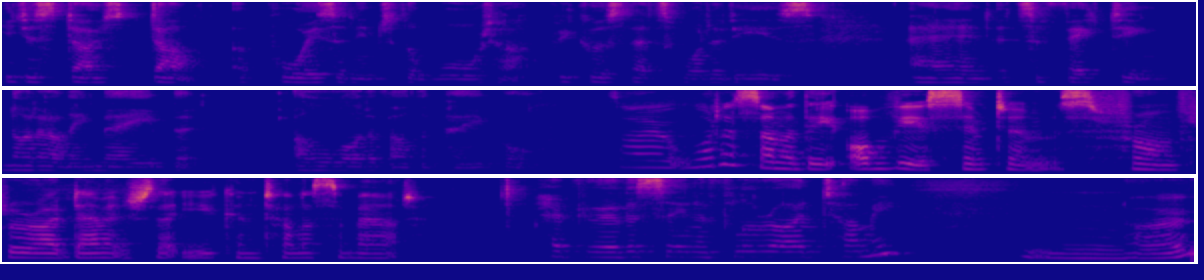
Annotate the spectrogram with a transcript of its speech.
You just don't dump a poison into the water because that's what it is. And it's affecting not only me, but a lot of other people. So, what are some of the obvious symptoms from fluoride damage that you can tell us about? Have you ever seen a fluoride tummy? No.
